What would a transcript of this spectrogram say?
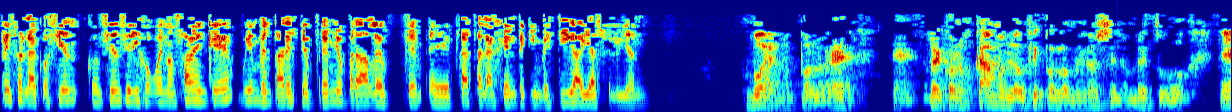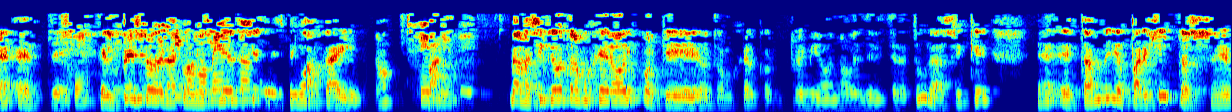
peso en la concien- conciencia y dijo, bueno, ¿saben qué? Voy a inventar este premio para darle eh, plata a la gente que investiga y hace el bien. Bueno, por lo eh, eh, reconozcamos lo que por lo menos el hombre tuvo. eh, este, Sí. El peso de la conciencia llegó hasta ahí, ¿no? Sí, Bueno. sí. Bueno, así que otra mujer hoy, porque otra mujer con premio Nobel de Literatura, así que eh, están medio parejitos, eh,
